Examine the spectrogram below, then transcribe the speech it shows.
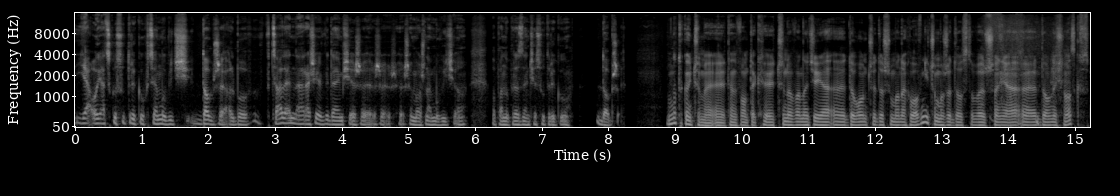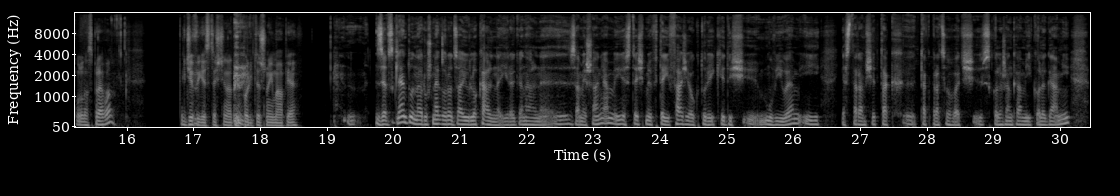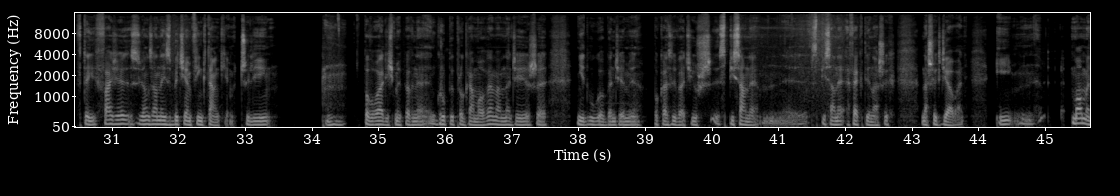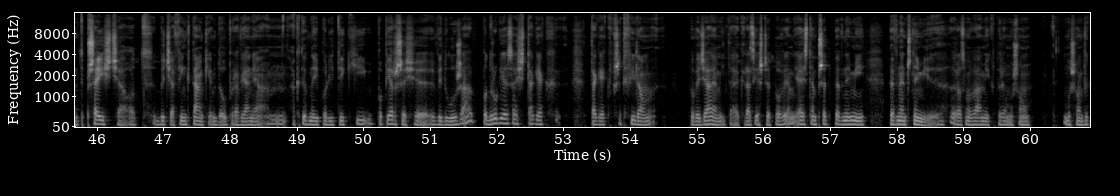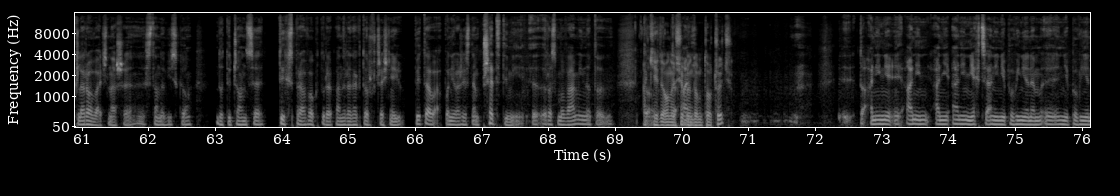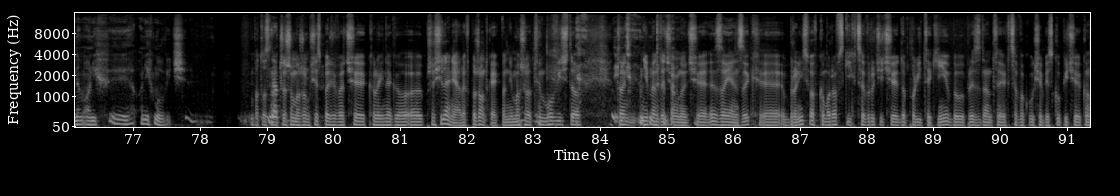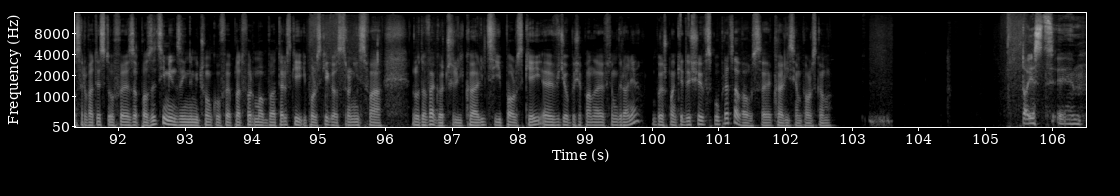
Ja o Jacku Sutryku chcę mówić dobrze albo wcale. Na razie wydaje mi się, że, że, że, że można mówić o, o panu prezydencie Sutryku dobrze. No to kończymy e, ten wątek. E, Czy Nowa Nadzieja e, dołączy do Szymona Hołowni, czy może do Stowarzyszenia Dolny Śląsk, wspólna sprawa? Gdzie wy jesteście na tej politycznej mapie? Ze względu na różnego rodzaju lokalne i regionalne zamieszania, my jesteśmy w tej fazie, o której kiedyś mówiłem, i ja staram się tak, tak pracować z koleżankami i kolegami, w tej fazie związanej z byciem think tankiem, czyli mm, powołaliśmy pewne grupy programowe. Mam nadzieję, że niedługo będziemy pokazywać już spisane, mm, spisane efekty naszych, naszych działań. I mm, moment przejścia od bycia think tankiem do uprawiania mm, aktywnej polityki po pierwsze się wydłuża, po drugie zaś tak jak, tak jak przed chwilą powiedziałem i tak raz jeszcze powiem, ja jestem przed pewnymi wewnętrznymi rozmowami, które muszą, muszą wyklarować nasze stanowisko dotyczące tych spraw, o które pan redaktor wcześniej pytał, a ponieważ jestem przed tymi rozmowami, no to... A to, kiedy one się ani, będą toczyć? To ani nie, ani, ani, ani nie chcę, ani nie powinienem, nie powinienem o, nich, o nich mówić. Bo to znaczy, że możemy się spodziewać e, kolejnego e, przesilenia, ale w porządku, jak pan nie może o tym mówić, to, to nie będę ciągnąć e, za język. Bronisław Komorowski chce wrócić do polityki. Były prezydent chce wokół siebie skupić konserwatystów z opozycji, między innymi członków Platformy Obywatelskiej i Polskiego Stronnictwa Ludowego, czyli Koalicji Polskiej. Widziałby się pan w tym gronie? Bo już pan kiedyś współpracował z Koalicją Polską. To jest, y,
